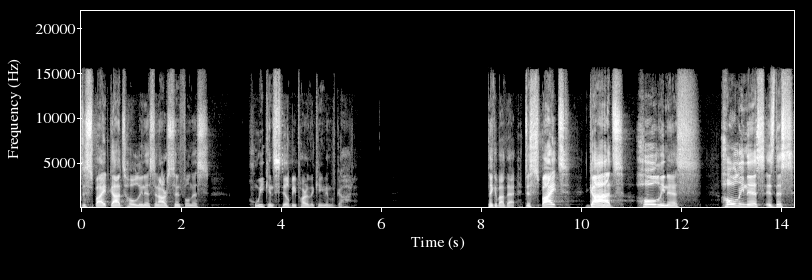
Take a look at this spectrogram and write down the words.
Despite God's holiness and our sinfulness, we can still be part of the kingdom of God. Think about that. Despite God's holiness, holiness is this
